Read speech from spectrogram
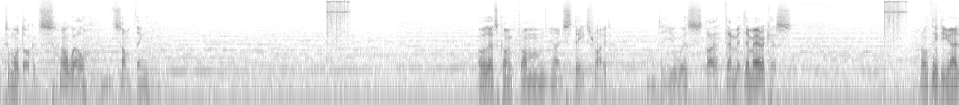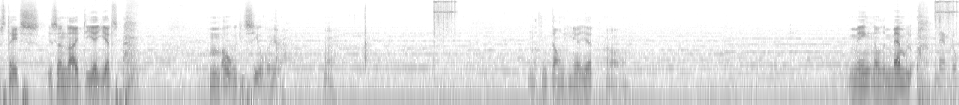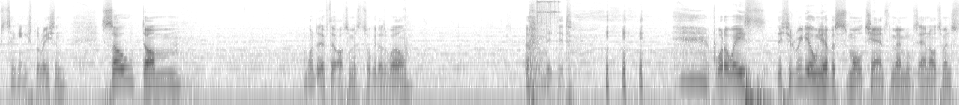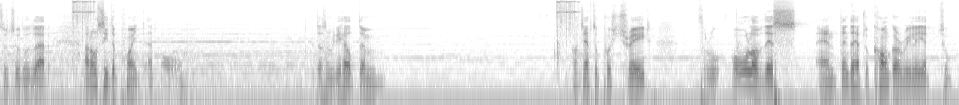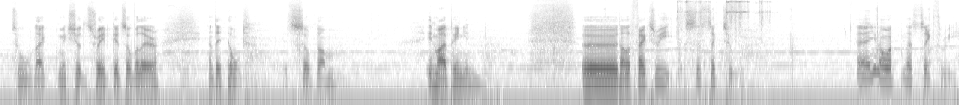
Two more ducats. Oh well, it's something. Oh, that's coming from the United States, right? Not the US, uh, the, the Americas. I don't think the United States is an idea yet. hmm, oh, we can see over here. Huh. Nothing down here yet, no. Ming, no, the Mamluk, Mamluks taking exploration. So dumb. I wonder if the Ottomans took it as well. they did. what a waste. They should really only have a small chance, the Mamluks and Ottomans, to, to do that. I don't see the point at all. It doesn't really help them. Because they have to push trade through all of this, and then they have to conquer really it to, to like make sure the trade gets over there, and they don't. It's so dumb. In my opinion. Uh, another factory. Yes, let's take two. Uh, you know what? Let's take three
